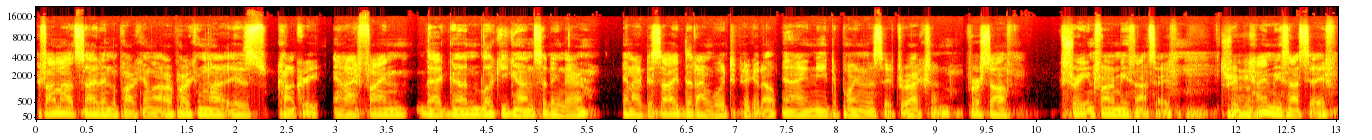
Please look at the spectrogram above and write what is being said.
if I'm outside in the parking lot, our parking lot is concrete, and I find that gun, lucky gun, sitting there, and I decide that I'm going to pick it up and I need to point in a safe direction. First off, straight in front of me is not safe. Straight hmm. behind me is not safe.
